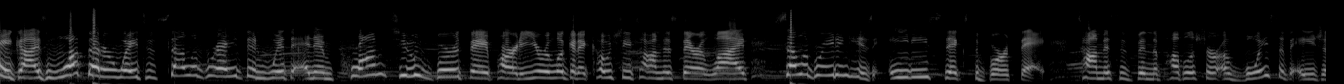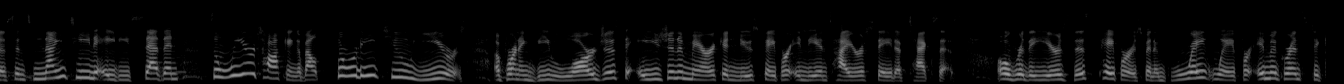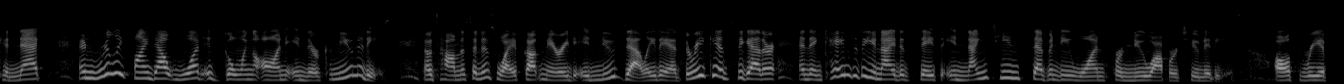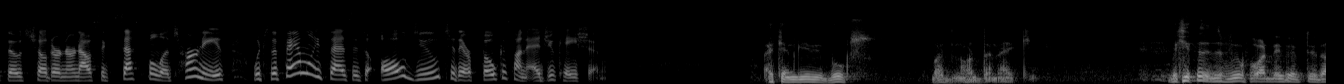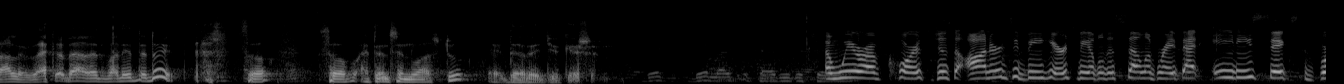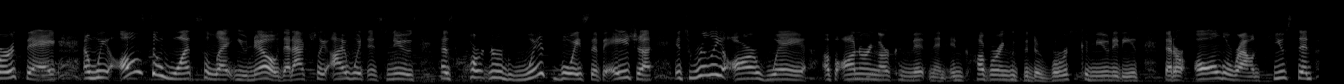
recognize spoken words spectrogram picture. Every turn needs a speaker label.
Speaker 1: Hey guys, what better way to celebrate than with an impromptu birthday party? You're looking at Koshy Thomas there live, celebrating his 86th birthday. Thomas has been the publisher of Voice of Asia since 1987, so we are talking about 32 years of running the largest Asian American newspaper in the entire state of Texas. Over the years, this paper has been a great way for immigrants to connect and really find out what is going on in their communities. Now, Thomas and his wife got married in New Delhi. They had three kids together and then came to the United States in 1971 for new opportunities. All three of those children are now successful attorneys, which the family says is all due to their focus on education.
Speaker 2: I can give you books, but not the Nike. Because it's 40, 50 dollars. I don't have that money to do it. So, so attention was to uh, their education.
Speaker 1: And we are, of course, just honored to be here to be able to celebrate that 86th birthday. And we also want to let you know that actually Eyewitness News has partnered with Voice of Asia. It's really our way of honoring our commitment in covering the diverse communities that are all around Houston.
